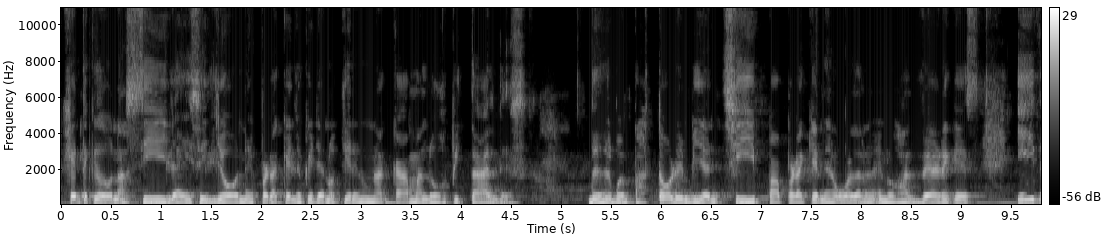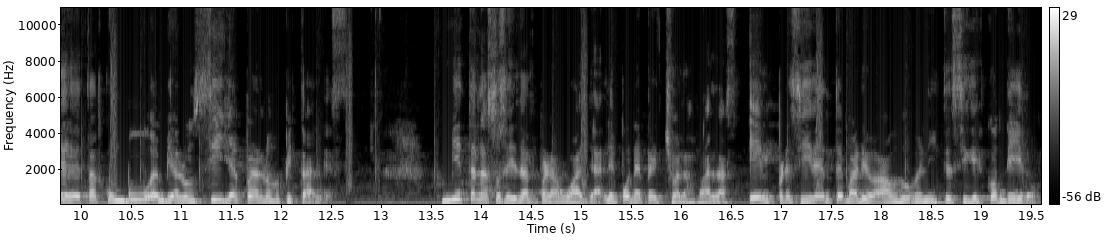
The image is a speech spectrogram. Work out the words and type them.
Gente que dona sillas y sillones para aquellos que ya no tienen una cama en los hospitales. Desde el Buen Pastor envían chipa para quienes aguardan en los albergues y desde Tacumbú enviaron sillas para los hospitales. Mientras la sociedad paraguaya le pone pecho a las balas, el presidente Mario Audo Benítez sigue escondido.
